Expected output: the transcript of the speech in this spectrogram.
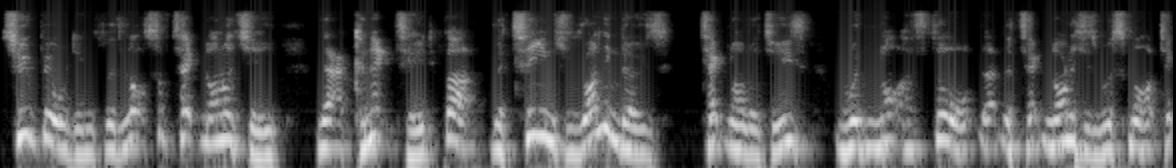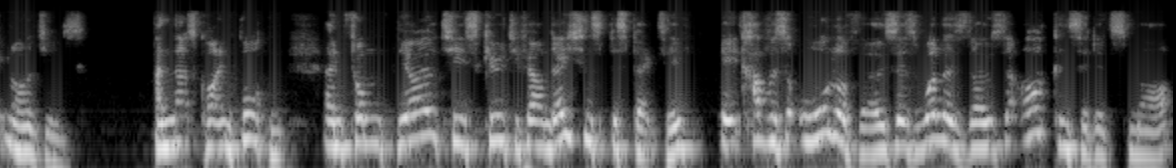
two buildings with lots of technology that are connected, but the teams running those technologies would not have thought that the technologies were smart technologies. And that's quite important. And from the IoT Security Foundation's perspective, it covers all of those as well as those that are considered smart,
